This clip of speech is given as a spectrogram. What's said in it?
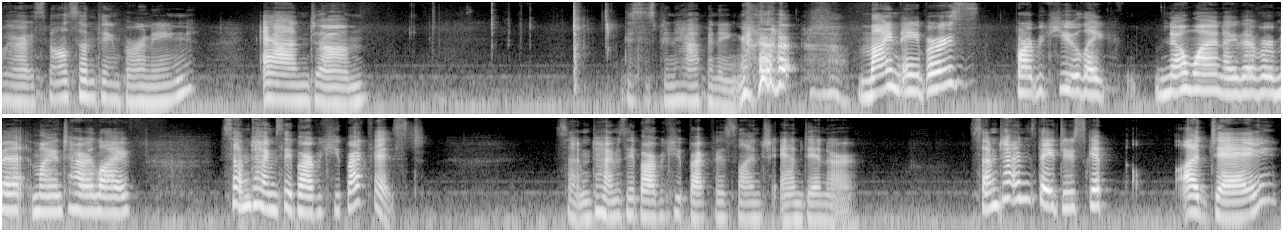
Swear I smell something burning and um, this has been happening. my neighbors barbecue like no one I've ever met my entire life. Sometimes they barbecue breakfast. Sometimes they barbecue breakfast, lunch, and dinner. Sometimes they do skip a day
